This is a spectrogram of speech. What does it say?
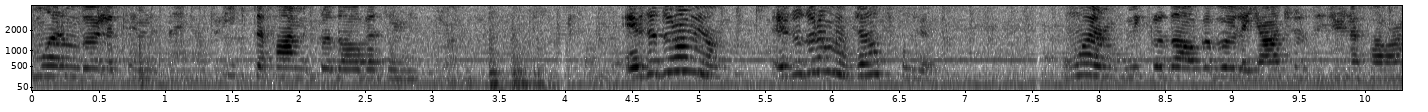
Umarım böyle temizleniyordur. İlk defa mikrodalga temizliyorum. Evde duramıyorum. Evde duramıyorum. Canım sıkılıyor. Umarım bu mikrodalga böyle yağ çözücüyle falan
